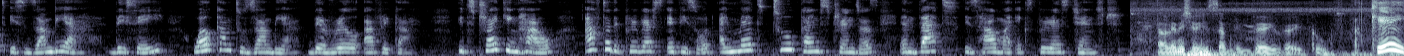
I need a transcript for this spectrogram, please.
What is Zambia? They say, Welcome to Zambia, the real Africa. It's striking how, after the previous episode, I met two kind strangers, and that is how my experience changed. Now, let me show you something very, very cool. Okay.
